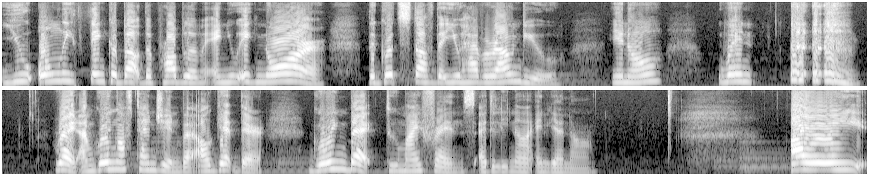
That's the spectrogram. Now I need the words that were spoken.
you only think about the problem and you ignore the good stuff that you have around you you know? When right i'm going off tangent but i'll get there. Going back to my friends adelina and liana. I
